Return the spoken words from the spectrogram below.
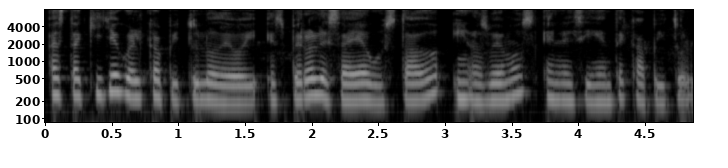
Hasta aquí llegó el capítulo de hoy. Espero les haya gustado y nos vemos en el siguiente capítulo.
